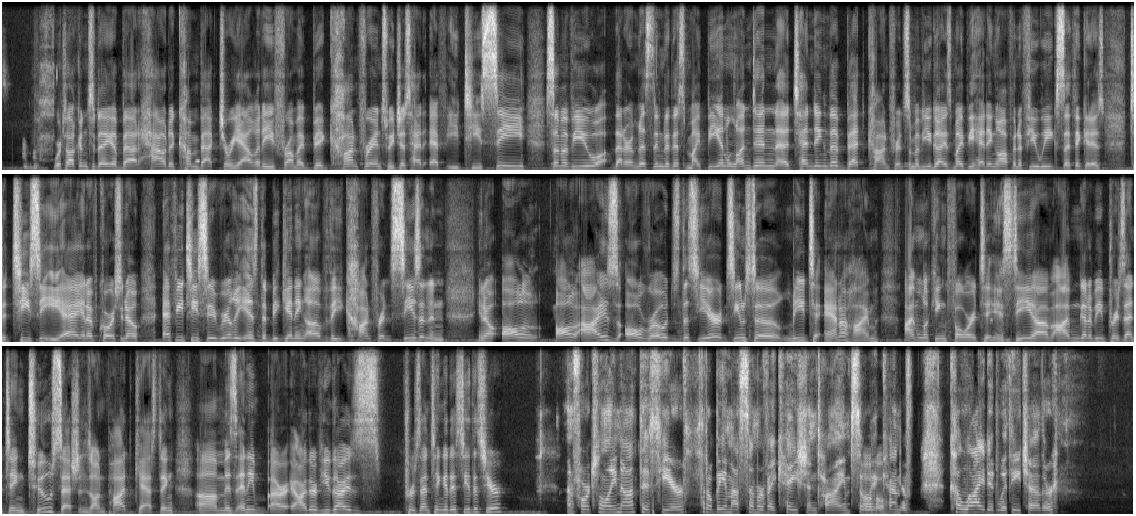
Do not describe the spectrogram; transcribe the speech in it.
We're talking today about how to come back to reality from a big conference. We just had FETC. Some of you that are listening to this might be in London attending the Bett conference. Some of you guys might be heading off in a few weeks, I think it is, to TCEA. And of course, you know, FETC really is the beginning of the conference season. And, you know, all all eyes, all roads this year it seems to lead to Anaheim. I'm looking forward to ISTE. Um, I'm going to be presenting two sessions on podcasting. Um, is any are either of you guys presenting at ISTE this year? Unfortunately, not this year. It'll be my summer vacation time, so oh. it kind of collided with each other.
